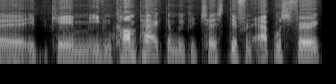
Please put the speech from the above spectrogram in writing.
it became even compact and we could test different atmospheric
